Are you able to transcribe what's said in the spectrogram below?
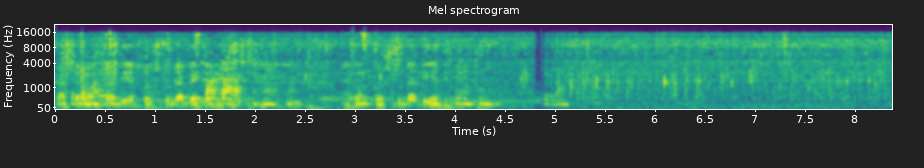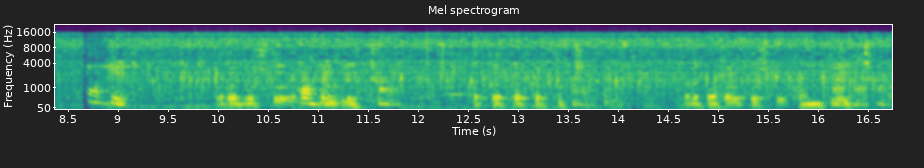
কাঁচা লঙ্কা দিয়ে পোস্তটা বেটে বাটা আছে হ্যাঁ হ্যাঁ। এখন পোস্তটা দিয়ে দিই। দিলাম। কমপ্লিট পটল পোস্ত কমপ্লিট হ্যাঁ। কট কট কট কট। হ্যাঁ তাহলে পটল পোস্ত হ্যাঁ কমপ্লিট হ্যাঁ হ্যাঁ।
